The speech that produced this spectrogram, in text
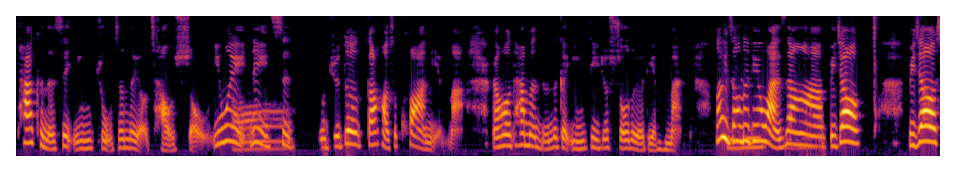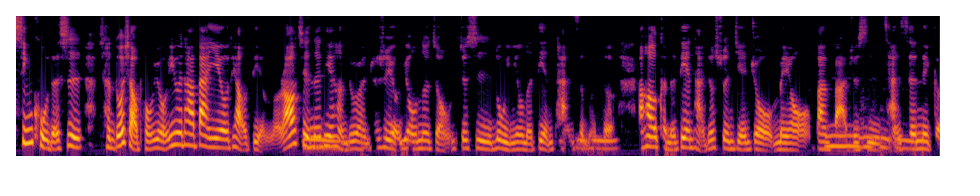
他可能是营主真的有超收，因为那一次我觉得刚好是跨年嘛，然后他们的那个营地就收的有点满。然后你知道那天晚上啊，比较。比较辛苦的是很多小朋友，因为他半夜又跳电了。然后其实那天很多人就是有用那种就是露营用的电毯什么的，然后可能电毯就瞬间就没有办法就是产生那个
